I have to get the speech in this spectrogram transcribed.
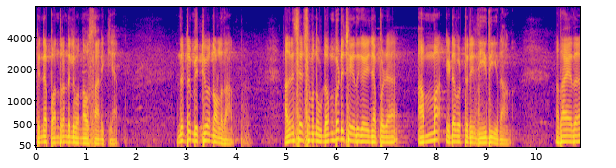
പിന്നെ പന്ത്രണ്ടിൽ വന്ന് അവസാനിക്കുകയാണ്. എന്നിട്ടും വിറ്റു എന്നുള്ളതാണ്. അതിനുശേഷം ഒന്ന് ഉടമ്പടി ചെയ്ത് കഴിഞ്ഞപ്പോൾ അമ്മ ഇടപെട്ടൊരു രീതി ഇതാണ്. അതായത്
